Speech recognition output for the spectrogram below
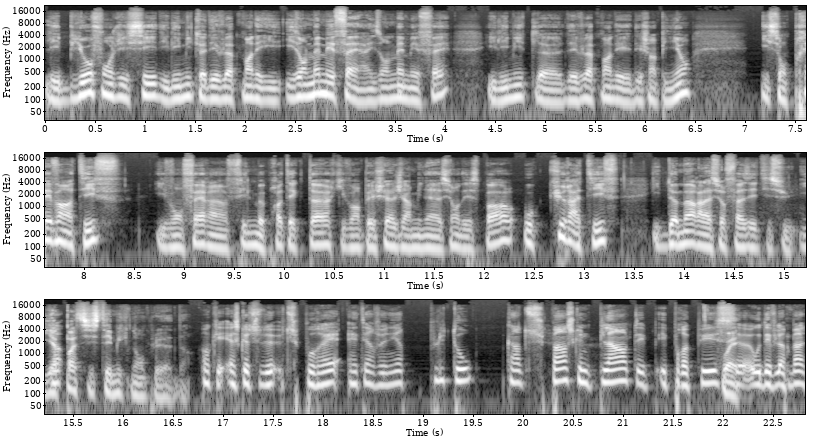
Les biofongicides, ils limitent le développement des... Ils ont le même effet, hein, ils ont le même effet. Ils limitent le développement des, champignons. Ils sont préventifs. Ils vont faire un film protecteur qui va empêcher la germination des spores. Ou curatif, ils demeurent à la surface des tissus. Il n'y a ah. pas de systémique non plus là-dedans. OK. Est-ce que tu, pourrais intervenir plus tôt quand tu penses qu'une plante est, propice au développement,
